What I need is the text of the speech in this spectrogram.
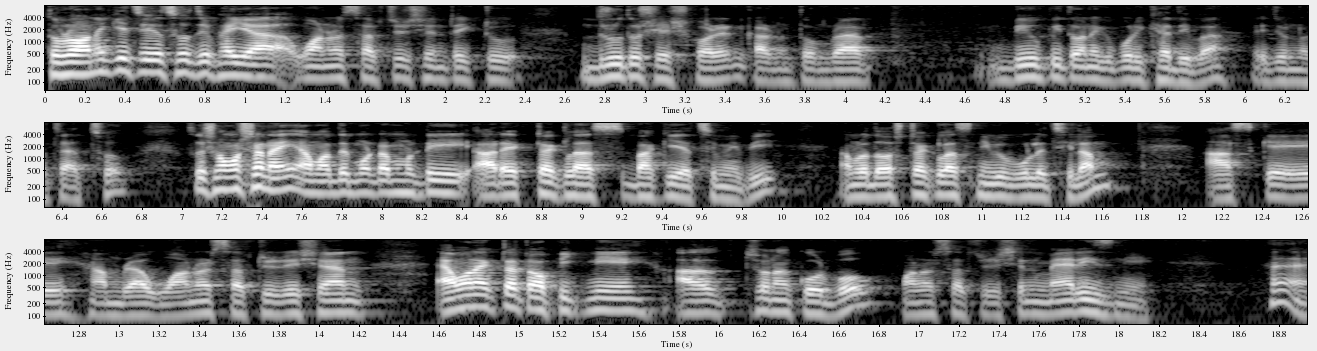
তোমরা অনেকেই চেয়েছো যে ভাইয়া ওয়ানার সাবস্টিটিউশনটা একটু দ্রুত শেষ করেন, কারণ তোমরা বিউপিতে অনেকে পরীক্ষা দিবা এই জন্য চাচ্ছ। তো সমস্যা নাই, আমাদের মোটামুটি আর একটা ক্লাস বাকি আছে মেবি আমরা দশটা ক্লাস নিবে বলেছিলাম। আজকে আমরা ওয়ানার সাবস্টিটিউশন এমন একটা টপিক নিয়ে আলোচনা করব ওয়ানার সাবস্টিটিউশন ম্যারিজ নিয়ে। হ্যাঁ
